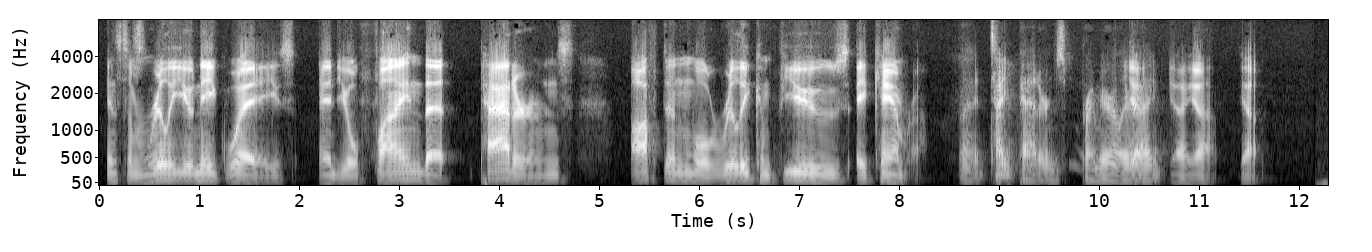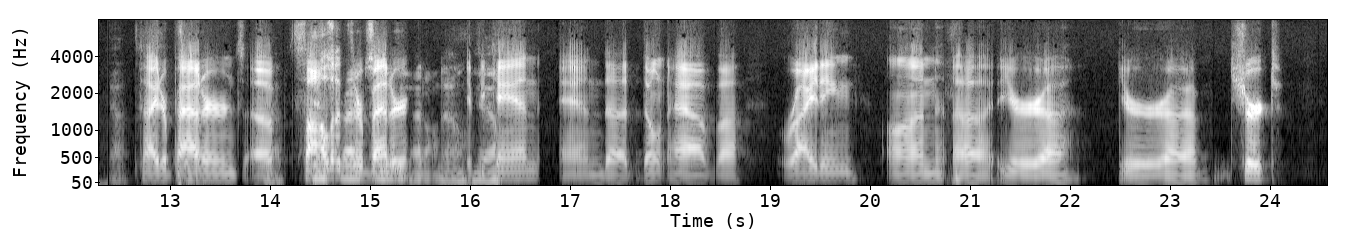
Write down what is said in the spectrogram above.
in some really unique ways, and you'll find that patterns often will really confuse a camera. right. Tight patterns primarily, Yeah, right? yeah, yeah, yeah. Yeah. Tighter patterns. Uh, yeah. Solids are better maybe? I don't know. if yeah. you can, and uh, don't have uh, writing on uh, your uh, your uh, shirt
